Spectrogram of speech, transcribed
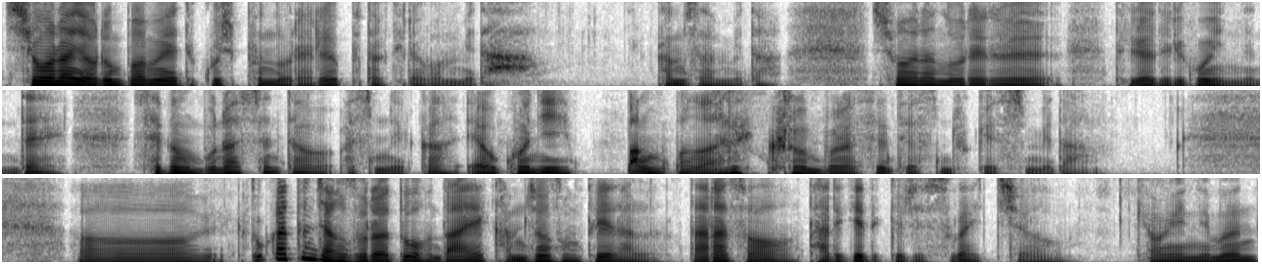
시원한 여름밤에 듣고 싶은 노래를 부탁드려봅니다. 감사합니다. 시원한 노래를 들려드리고 있는데 새벽 문화센터 같습니까? 에어컨이 빵빵한 그런 문화센터였으면 좋겠습니다. 어, 똑같은 장소라도 나의 감정 상태에 따라서 다르게 느껴질 수가 있죠. 경혜님은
